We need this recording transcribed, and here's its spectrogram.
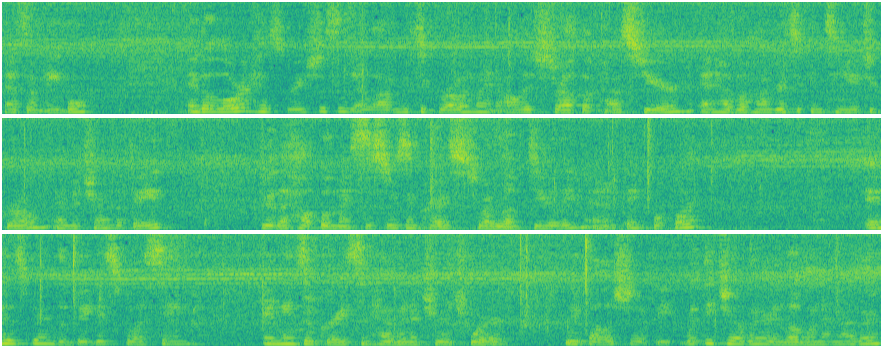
as I'm able. And the Lord has graciously allowed me to grow in my knowledge throughout the past year and have a hunger to continue to grow and mature in the faith through the help of my sisters in Christ who I love dearly and I'm thankful for. It has been the biggest blessing and means of grace in having a church where we fellowship with each other and love one another.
